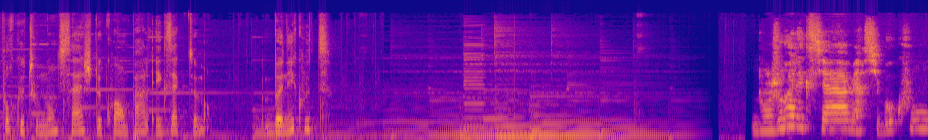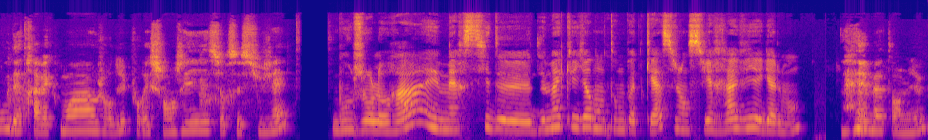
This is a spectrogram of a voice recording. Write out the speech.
pour que tout le monde sache de quoi on parle exactement. Bonne écoute Bonjour Alexia, merci beaucoup d'être avec moi aujourd'hui pour échanger sur ce sujet. Bonjour Laura et merci de, m'accueillir dans ton podcast, j'en suis ravie également. Eh bien tant mieux.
